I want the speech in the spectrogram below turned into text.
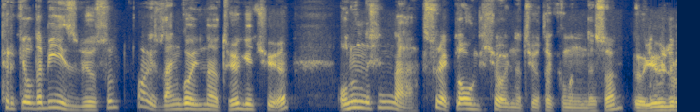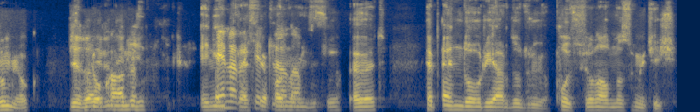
40 yılda bir izliyorsun o yüzden golünü atıyor geçiyor. Onun dışında sürekli 10 kişi oynatıyor takımını desen. Öyle bir durum yok. Cezayir'in Yok abi. en iyi, en iyi En hareketli yapan adam. oyuncusu. Evet. Hep en doğru yerde duruyor. Pozisyon alması müthiş.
